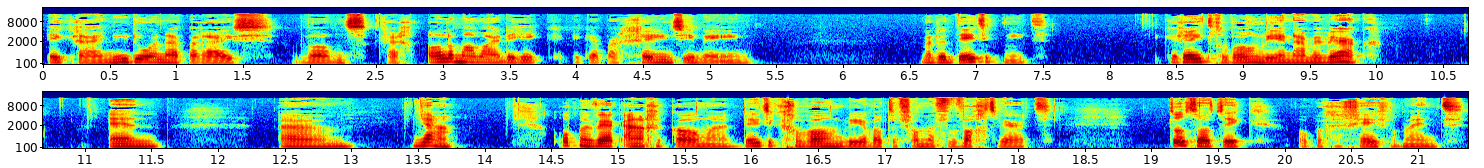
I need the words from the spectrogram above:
ik rij nu door naar Parijs, want ik krijg allemaal maar de hik. Ik heb er geen zin meer in. Maar dat deed ik niet. Ik reed gewoon weer naar mijn werk. En um, ja, op mijn werk aangekomen, deed ik gewoon weer wat er van me verwacht werd. Totdat ik op een gegeven moment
